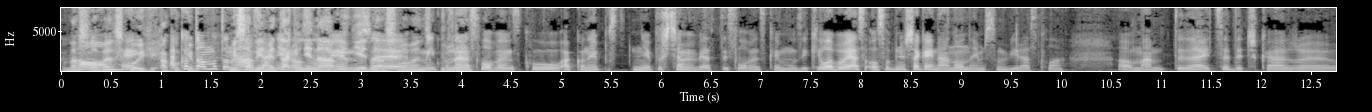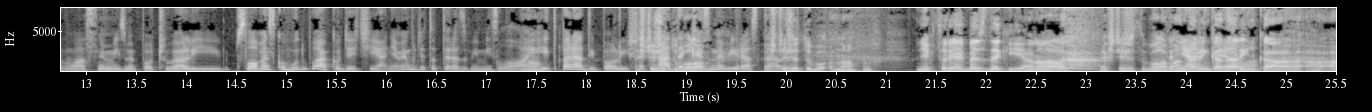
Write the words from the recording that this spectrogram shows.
Na No, Slovensku hej. ich, ako, ako keby- tomuto my sa vieme tak nenávidieť na Slovensku, My tu že? na Slovensku ako nepust, nepúšťame viac tej slovenskej muziky, lebo ja osobne však aj na No Name som vyrastla. Mám teda aj CDčka, že vlastne my sme počúvali slovenskú hudbu ako deti. Ja neviem, kde to teraz vymizlo. Aj No. hitparády boli, však Ešte, na deke bola- sme vyrastali. Ešte, že tu bol, no, niektorí aj bez deky, áno, No. ale ešte, že tu bola mandarinka Darinka a, a, a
